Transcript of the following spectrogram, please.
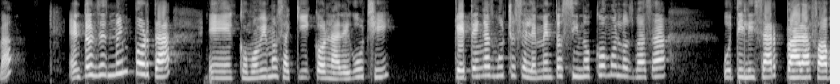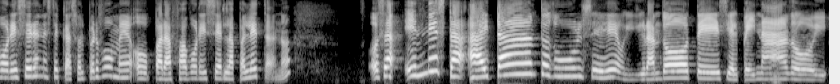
¿Va? Entonces, no importa, eh, como vimos aquí con la de Gucci, que tengas muchos elementos, sino cómo los vas a utilizar para favorecer, en este caso, el perfume o para favorecer la paleta, ¿no? O sea, en esta hay tanto dulce y grandotes y el peinado y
